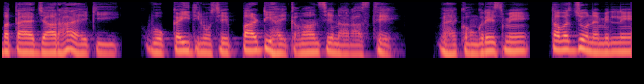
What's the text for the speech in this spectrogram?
बताया जा रहा है कि वो कई दिनों से पार्टी हाईकमान से नाराज़ थे। वह कांग्रेस में तवज्जो न मिलने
